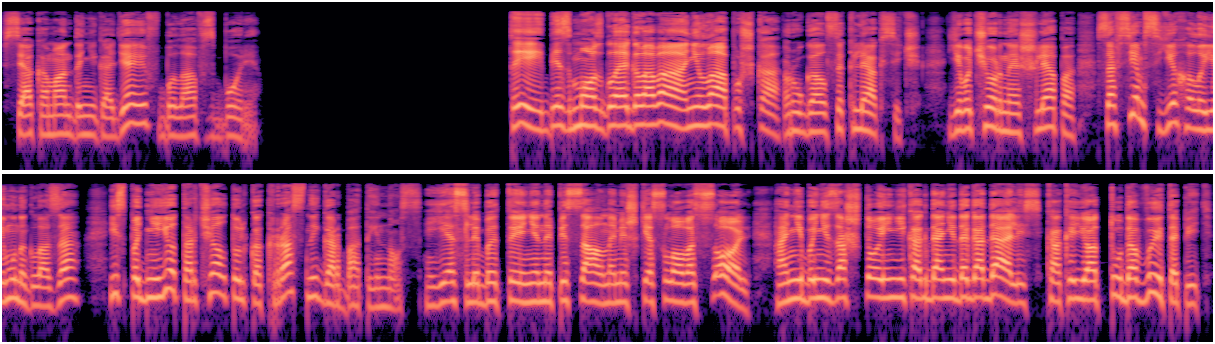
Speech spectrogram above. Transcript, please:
Вся команда негодяев была в сборе. «Ты безмозглая голова, а не лапушка!» — ругался Кляксич. Его черная шляпа совсем съехала ему на глаза, из-под нее торчал только красный горбатый нос. «Если бы ты не написал на мешке слово «соль», они бы ни за что и никогда не догадались, как ее оттуда вытопить!»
